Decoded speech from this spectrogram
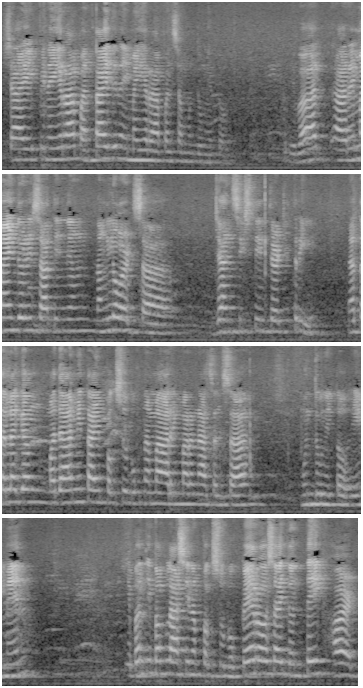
siya ay pinahirapan, tayo din ay mahirapan sa mundong ito. Diba? At uh, reminder rin sa atin ng, ng Lord sa John 16.33, na talagang madami tayong pagsubok na maaaring maranasan sa mundong ito. Amen? Iba't ibang klase ng pagsubok. Pero sa don't take heart.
